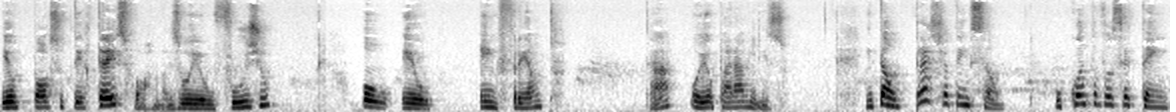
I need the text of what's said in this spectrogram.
eu posso ter três formas: ou eu fujo, ou eu enfrento, tá? Ou eu paraliso. Então, preste atenção o quanto você tem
